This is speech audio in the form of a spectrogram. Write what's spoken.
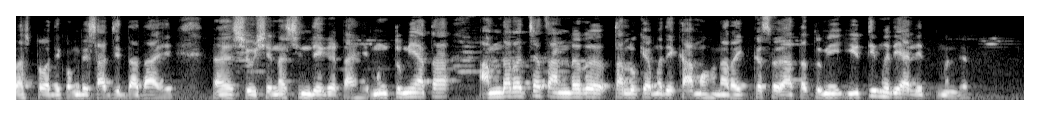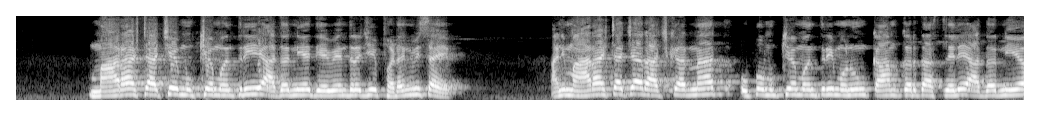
राष्ट्रवादी काँग्रेस अजितदादा आहे शिवसेना शिंदे गट आहे. मग तुम्ही आता आमदाराच्याच अंडर तालुक्यामध्ये काम होणार आहे. कसं आता तुम्ही युतीमध्ये आलेत म्हणलं? महाराष्ट्राचे मुख्यमंत्री आदरणीय देवेंद्रजी फडणवीस साहेब आणि महाराष्ट्राच्या राजकारणात उपमुख्यमंत्री म्हणून काम करत असलेले आदरणीय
